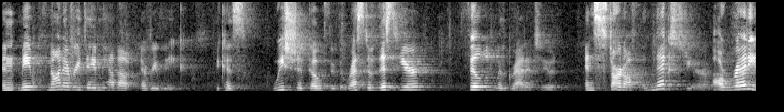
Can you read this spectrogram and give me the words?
And maybe not every day, how about every week? because we should go through the rest of this year filled with gratitude and start off the next year already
